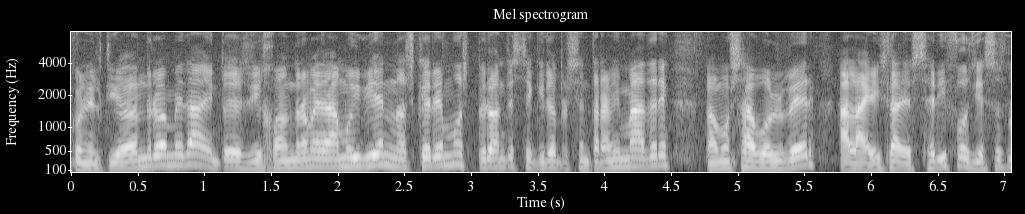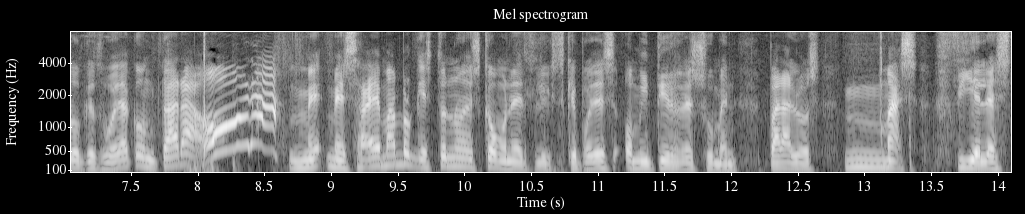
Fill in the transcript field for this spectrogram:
con el tío de Andrómeda, entonces dijo Andrómeda, muy bien, nos queremos, pero antes te quiero presentar a mi madre, vamos a volver a la isla de Serifos y eso es lo que os voy a contar ahora. Me, me sabe mal porque esto no es como Netflix, que puedes omitir resumen para los más fieles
